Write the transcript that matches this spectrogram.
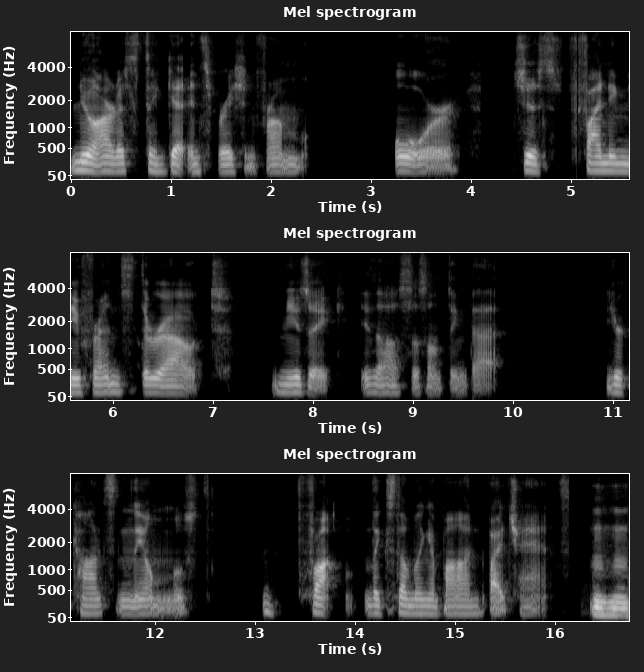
new artists to get inspiration from, or just finding new friends throughout music is also something that you're constantly almost like stumbling upon by chance. Mm-hmm.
